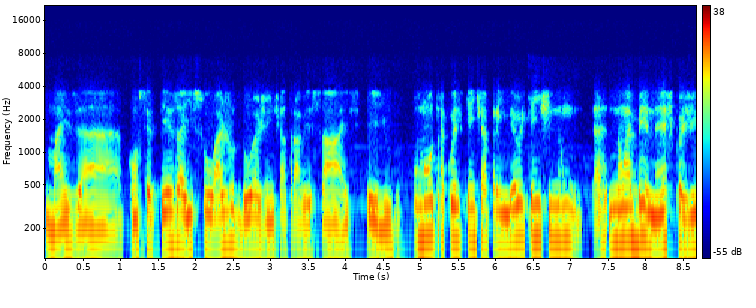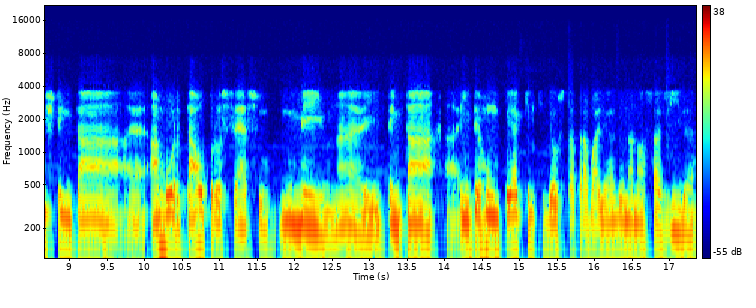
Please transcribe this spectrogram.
mas uh, com certeza isso ajudou a gente a atravessar esse período. Uma outra coisa que a gente aprendeu é que a gente não é, não é benéfico a gente tentar é, abortar o processo no meio, né, e tentar interromper aquilo que Deus está trabalhando na nossa vida.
